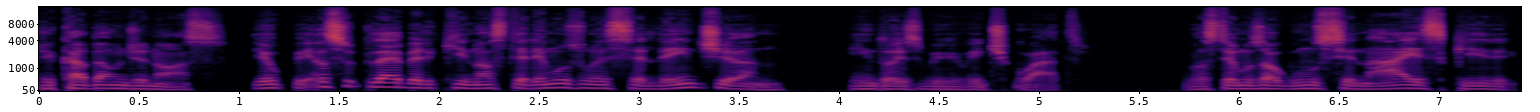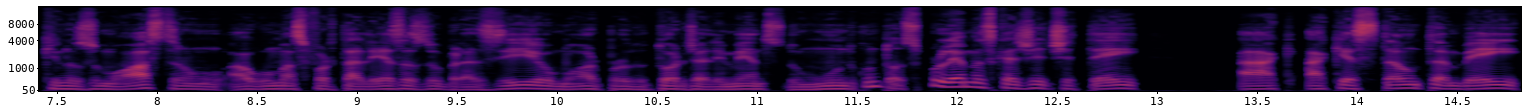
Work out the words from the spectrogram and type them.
De cada um de nós. Eu penso, Kleber, que nós teremos um excelente ano em 2024. Nós temos alguns sinais que, que nos mostram algumas fortalezas do Brasil, o maior produtor de alimentos do mundo, com todos os problemas que a gente tem, a, a questão também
